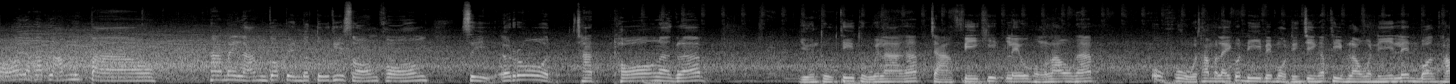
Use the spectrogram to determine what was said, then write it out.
ร้อยแล้วครับล้ำหรือเปล่า ถ้าไม่ล้ำก็เป็นประตูที่ 2 ของสิโรดชัดทองล่ะครับ ยืนถูกที่ถูกเวลาครับจากฟรีคิกเร็วของเราครับโอ้โหทำอะไรก็ดีไปหมดจริง ๆ ครับทีมเราวันนี้เล่นบอลเท้า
